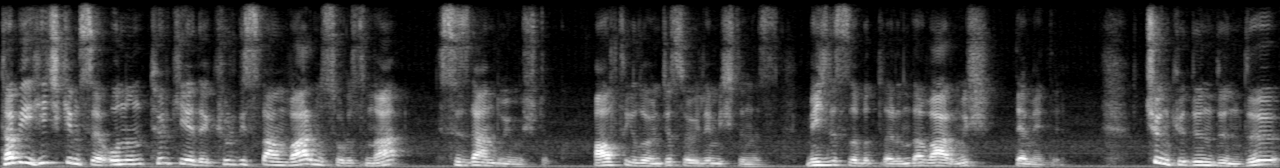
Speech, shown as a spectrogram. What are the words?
Tabii hiç kimse onun Türkiye'de Kürdistan var mı sorusuna sizden duymuştuk. 6 yıl önce söylemiştiniz. Meclis zabıtlarında varmış demedi. Çünkü dün dündü,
